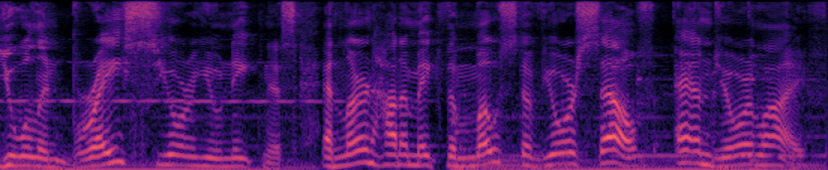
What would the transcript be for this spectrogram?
You will embrace your uniqueness and learn how to make the most of yourself and your life.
